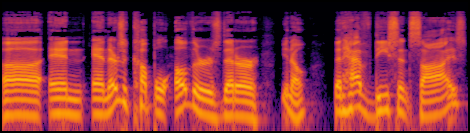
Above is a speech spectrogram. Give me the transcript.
uh, and and there's a couple others that are you know that have decent size,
